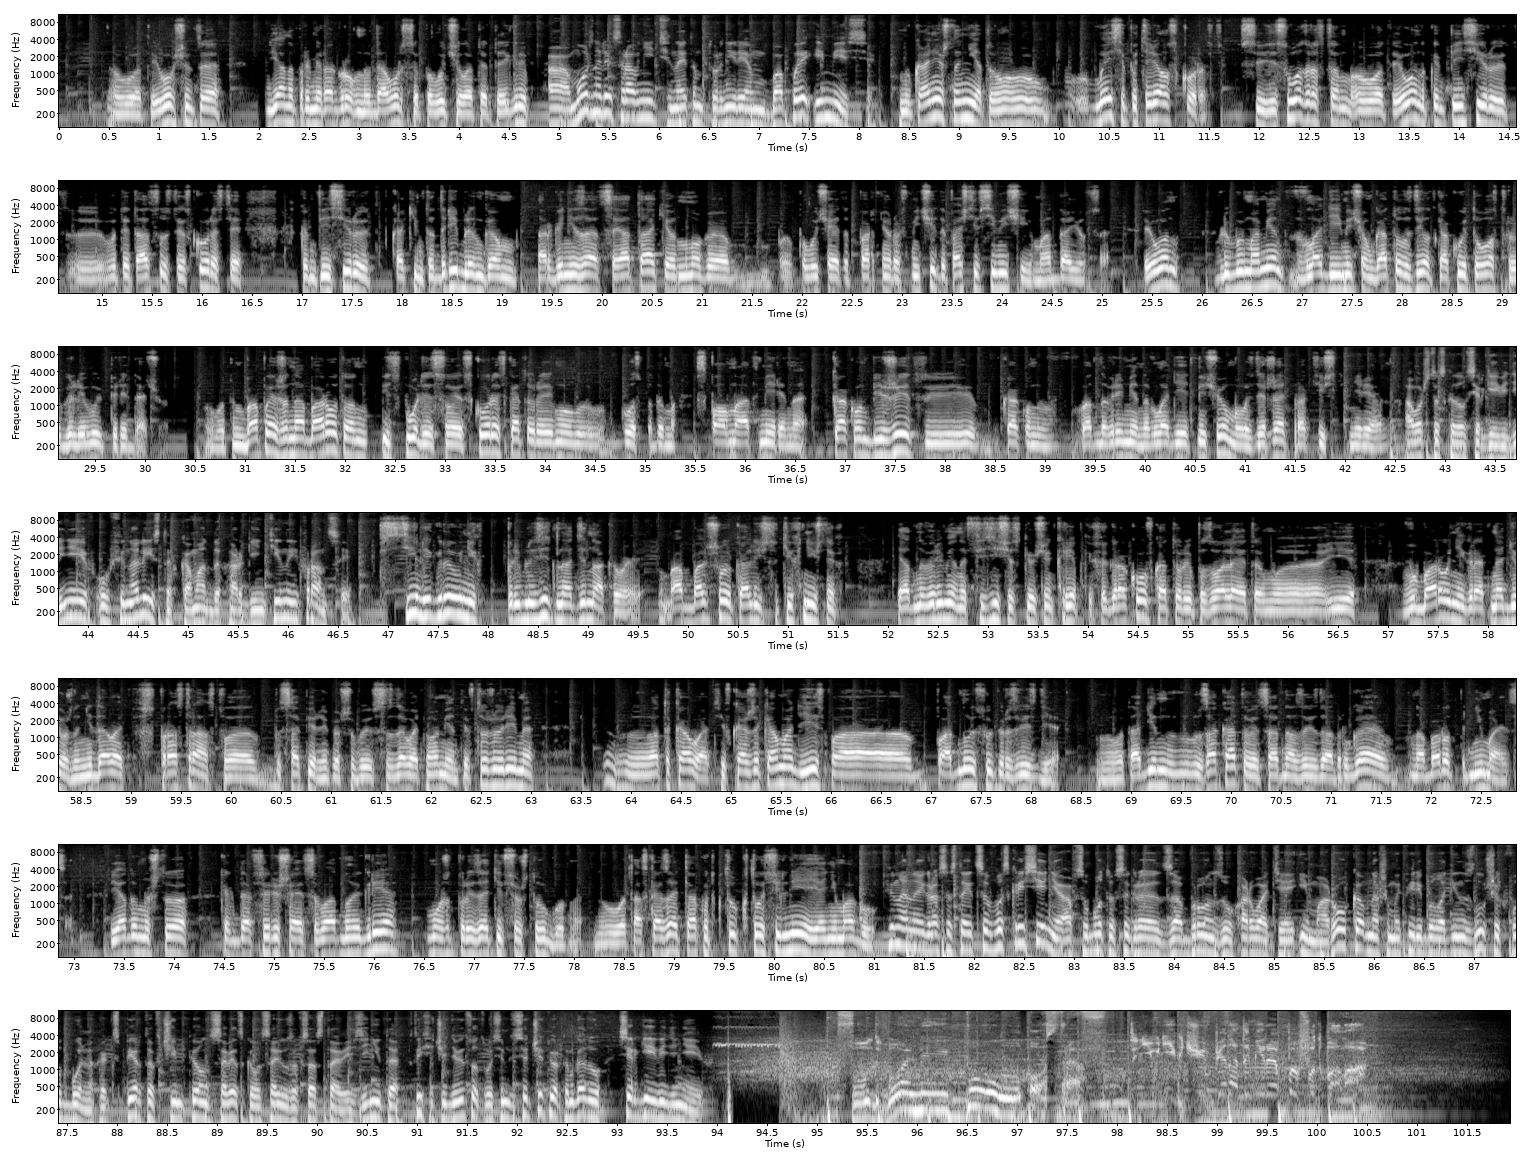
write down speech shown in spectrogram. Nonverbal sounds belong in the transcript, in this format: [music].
Вот. И, в общем-то, я, например, огромное удовольствие получил от этой игры. А можно ли сравнить на этом турнире Мбаппе и Месси? Ну, конечно, нет. Месси потерял скорость в связи с возрастом, вот, и он компенсирует э, вот это отсутствие скорости, компенсирует каким-то дриблингом, организацией атаки. Он много получает от партнеров мячи, да почти все мячи ему отдаются. И он в любой момент, владея мячом, готов сделать какую-то острую голевую передачу. Вот Мбаппе же наоборот, он использует свою скорость, которая ему Господом сполна отмерена. Как он бежит и как он одновременно владеет мячом, его сдержать практически нереально. А вот что сказал Сергей Веденеев о финалистах в командах Аргентины и Франции. Стиль игры у них приблизительно одинаковый. А большое количество техничных и одновременно физически очень крепких игроков, которые позволяют им э, и в обороне играть надежно, не давать пространства сопернику, чтобы создавать момент, и в то же время э, атаковать. И в каждой команде есть по, по одной суперзвезде. Вот один закатывается, одна звезда, другая, наоборот, поднимается. Я думаю, что когда все решается в одной игре, может произойти все, что угодно. Ну вот. А сказать так вот, кто, кто сильнее, я не могу. Финальная игра состоится в воскресенье, а в субботу сыграют за бронзу Хорватия и Марокко. В нашем эфире был один из лучших футбольных экспертов, чемпион Советского Союза в составе «Зенита» в 1984 году Сергей Веденеев. Футбольный полуостров. Дневник чемпионата мира по футболу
